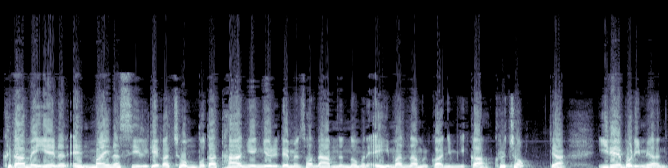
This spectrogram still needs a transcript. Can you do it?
그 다음에 얘는 n-1개가 전부 다 단위행렬이 되면서 남는 놈은 A만 남을 거 아닙니까? 그렇죠? 자, 이래버리면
